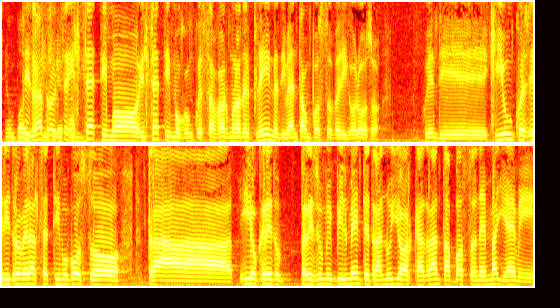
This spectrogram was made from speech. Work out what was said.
è un po' sì, tra l'altro il, il, settimo, il settimo con questa formula del play-in diventa un posto pericoloso. Quindi chiunque si ritroverà al settimo posto tra io credo presumibilmente tra New York, Atlanta, Boston e Miami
